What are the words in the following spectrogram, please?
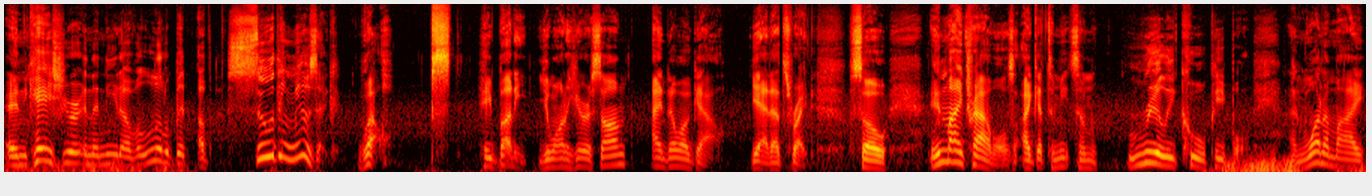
in case you're in the need of a little bit of soothing music, well, hey buddy, you want to hear a song? I know a gal. Yeah, that's right. So, in my travels, I get to meet some really cool people. And one of my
